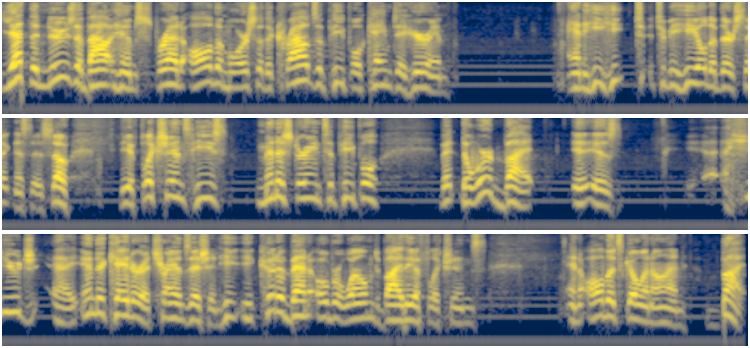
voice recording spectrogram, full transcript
Yet the news about him spread all the more, so the crowds of people came to hear him and he, he to be healed of their sicknesses. So the afflictions, he's ministering to people. But the word but is a huge uh, indicator, a transition. He, he could have been overwhelmed by the afflictions and all that's going on, but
